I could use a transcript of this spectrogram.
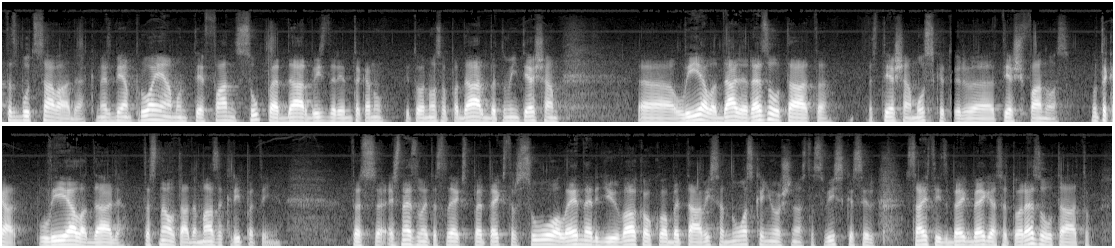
tas būtu savādāk. Mēs bijām projām, un tie fani super darbu izdarīja. Nu, kā, nu, to nosauc par darbu, bet nu, viņi tiešām uh, liela daļa rezultāta, es tiešām uzskatu, ir uh, tieši fanos. Nu, tā kā liela daļa. Tas nav tāda maza kripatiņa. Tas, es nezinu, vai tas liekas pēc ekstra soli, enerģiju, vēl kaut ko, bet tā visa noskaņošanās, tas viss, kas ir saistīts beig beigās ar to rezultātu, uh,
